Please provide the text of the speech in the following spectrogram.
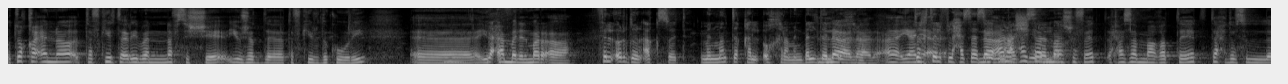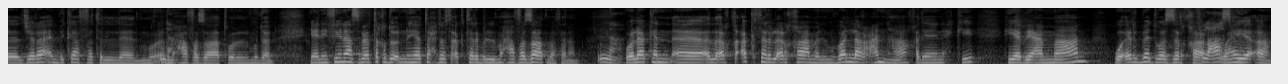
بتوقع إنه التفكير تقريبا نفس الشيء يوجد تفكير ذكوري يحمل المرأة. في الأردن أقصد من منطقة الأخرى من بلدة لا الأخرى. لا لا يعني تختلف الحساسية لا أنا حسب ما شفت حسب ما غطيت تحدث الجرائم بكافة المحافظات والمدن. يعني في ناس بيعتقدوا أنه هي تحدث أكثر بالمحافظات مثلا. نعم. ولكن أكثر الأرقام المبلغ عنها خلينا نحكي هي بعمان وإربد والزرقاء. وهي آه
